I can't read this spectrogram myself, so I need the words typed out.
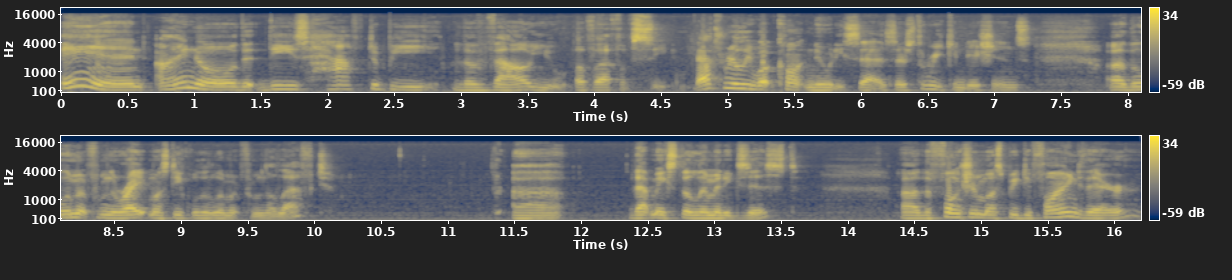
And I know that these have to be the value of f of c. That's really what continuity says. There's three conditions. Uh, the limit from the right must equal the limit from the left. Uh, that makes the limit exist. Uh, the function must be defined there,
